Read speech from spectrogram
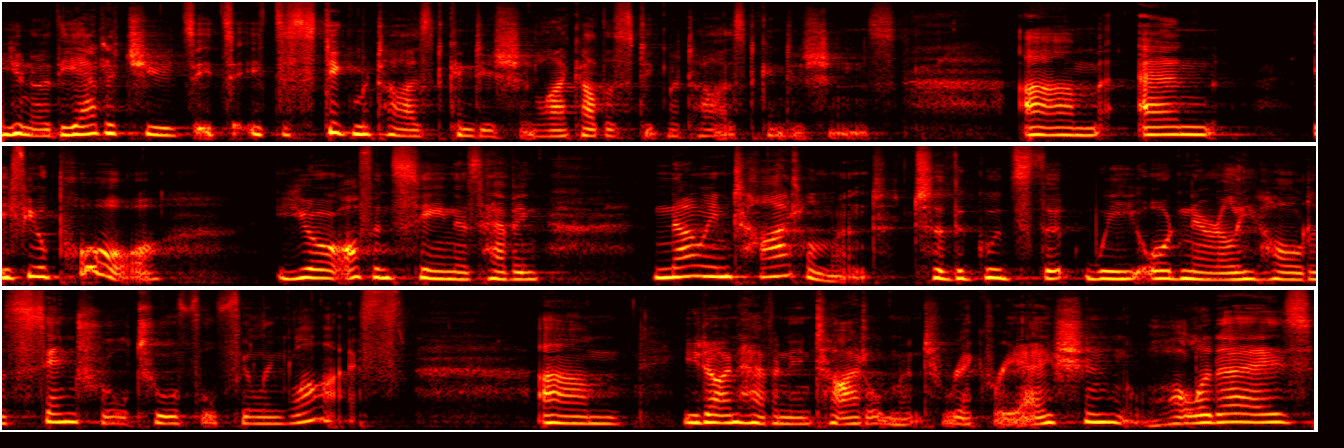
you know, the attitudes, it's, it's a stigmatised condition like other stigmatised conditions. Um, and if you're poor, you're often seen as having no entitlement to the goods that we ordinarily hold as central to a fulfilling life. Um, you don't have an entitlement to recreation or holidays.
